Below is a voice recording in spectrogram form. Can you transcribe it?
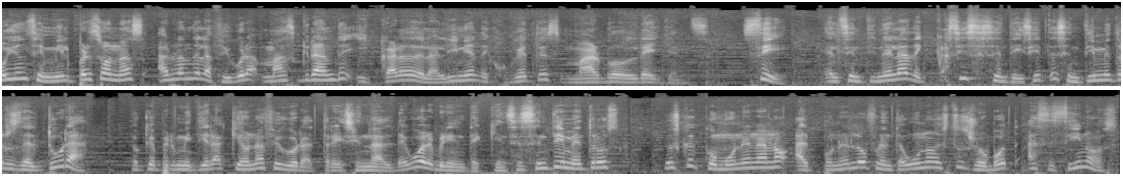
Hoy 11.000 personas hablan de la figura más grande y cara de la línea de juguetes Marvel Legends. Sí, el centinela de casi 67 centímetros de altura, lo que permitirá que una figura tradicional de Wolverine de 15 centímetros luzca como un enano al ponerlo frente a uno de estos robots asesinos,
